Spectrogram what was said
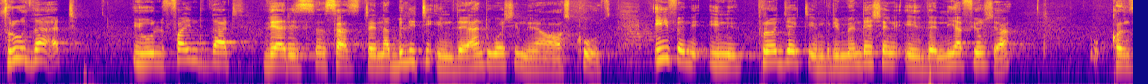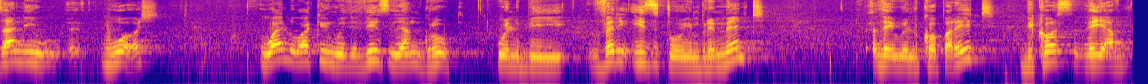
Through that, you will find that there is sustainability in the hand washing in our schools. Even in project implementation in the near future concerning uh, wash, while working with this young group will be very easy to implement. They will cooperate because they have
